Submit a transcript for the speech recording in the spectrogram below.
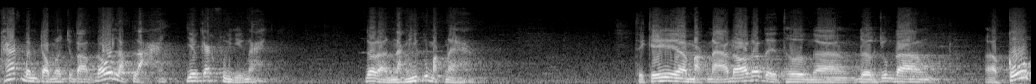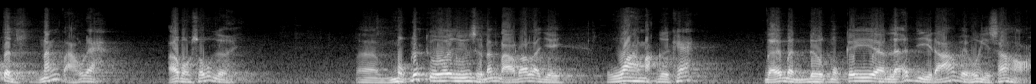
khác bên trong là chúng ta đối lập lại với các phương diện này. Đó là nặng nhất của mặt nạ. Thì cái à, mặt nạ đó đó thì thường à, được chúng ta à, cố tình nắng tạo ra ở một số người. À, mục đích của những sự nắng tạo đó là gì? Qua mặt người khác để mình được một cái à, lợi ích gì đó về phương diện xã hội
